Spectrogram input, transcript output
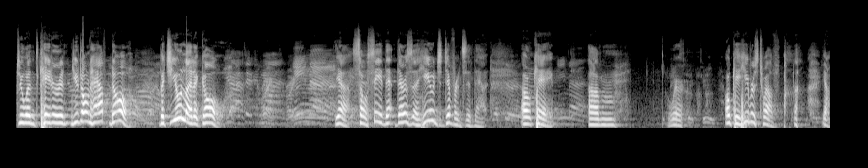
do and cater. And you don't have no, but you let it go. Yeah. So see that there's a huge difference in that. Okay. Um, where? Okay, Hebrews 12. yeah.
